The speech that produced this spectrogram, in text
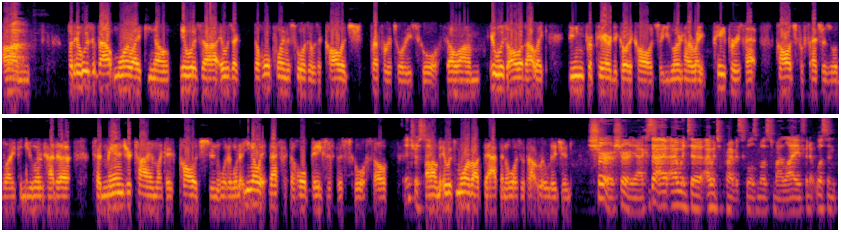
Wow. Um, but it was about more like you know it was uh it was a the whole point of the school is it was a college preparatory school so um it was all about like being prepared to go to college so you learn how to write papers that college professors would like and you learn how to to manage your time like a college student would would you know that's like the whole basis of this school so Interesting. um it was more about that than it was about religion Sure, sure, yeah. Because I, I went to I went to private schools most of my life, and it wasn't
